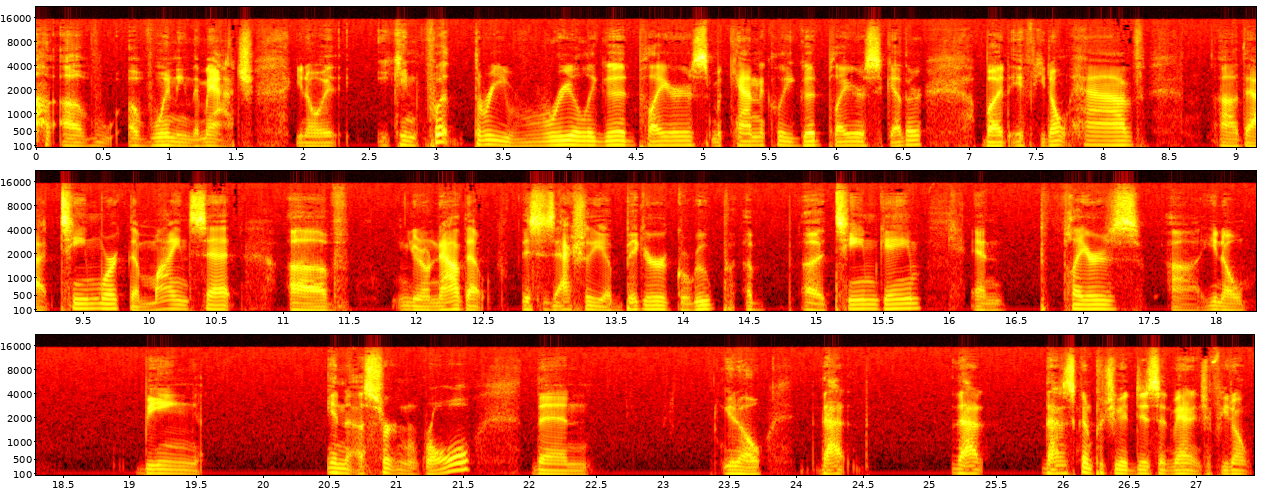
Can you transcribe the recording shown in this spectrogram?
of of winning the match. You know, it, you can put three really good players, mechanically good players together, but if you don't have uh, that teamwork, the mindset of you know now that this is actually a bigger group, a, a team game, and players, uh, you know, being in a certain role, then you know that that that is going to put you at disadvantage if you don't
